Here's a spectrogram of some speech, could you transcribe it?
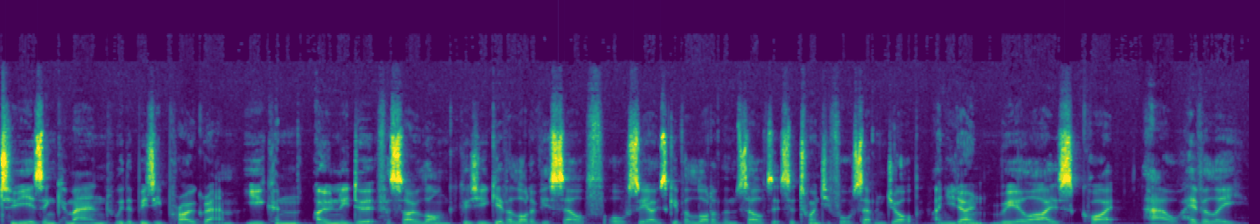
Two years in command with a busy program, you can only do it for so long because you give a lot of yourself. All COs give a lot of themselves. It's a 24/7 job, and you don't realise quite how heavily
